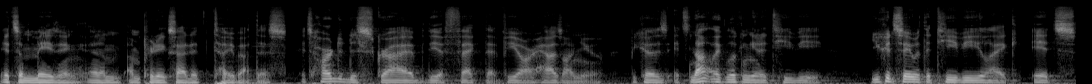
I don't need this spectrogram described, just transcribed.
It's amazing, and I'm, I'm pretty excited to tell you about this. It's hard to describe the effect that VR has on you because it's not like looking at a TV. You could say with the TV, like it's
